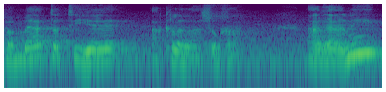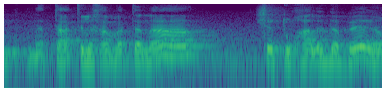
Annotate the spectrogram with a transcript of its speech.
במה אתה תהיה הקללה שלך? הרי אני נתתי לך מתנה שתוכל לדבר,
